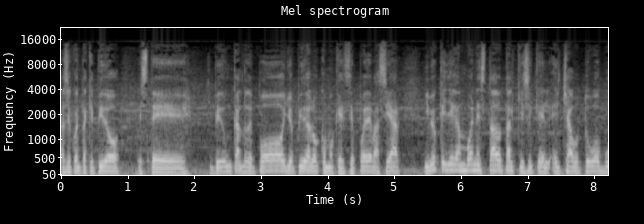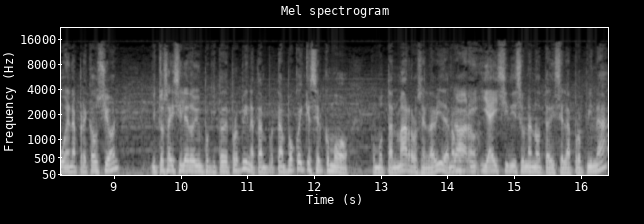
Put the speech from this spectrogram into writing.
hace cuenta que pido este que pido un caldo de pollo, pido algo como que se puede vaciar y veo que llega en buen estado, tal que sí que el, el chavo tuvo buena precaución. Y entonces ahí sí le doy un poquito de propina. Tamp- tampoco hay que ser como, como tan marros en la vida, ¿no? Claro. Y, y ahí sí dice una nota, dice, la propina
